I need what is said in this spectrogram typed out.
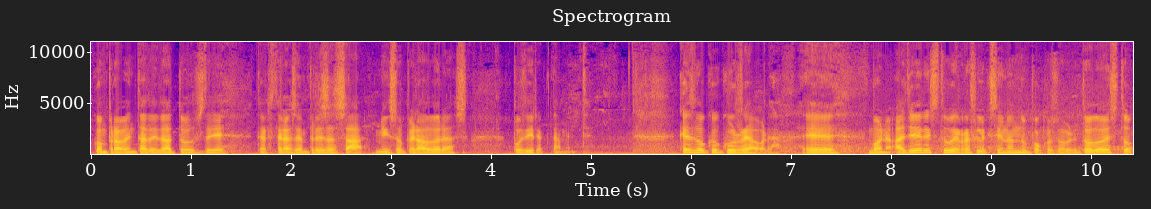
compraventa de datos de terceras empresas a mis operadoras, pues directamente. ¿Qué es lo que ocurre ahora? Eh, bueno, ayer estuve reflexionando un poco sobre todo esto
